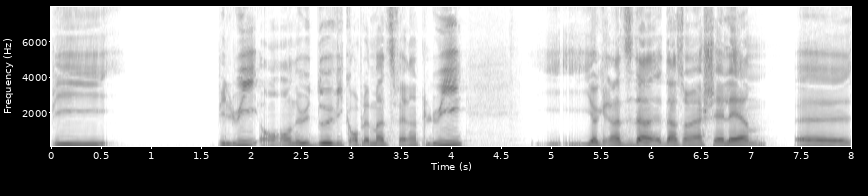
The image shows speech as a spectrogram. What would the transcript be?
Puis, puis lui, on, on a eu deux vies complètement différentes. Lui, il, il a grandi dans, dans un HLM, euh,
